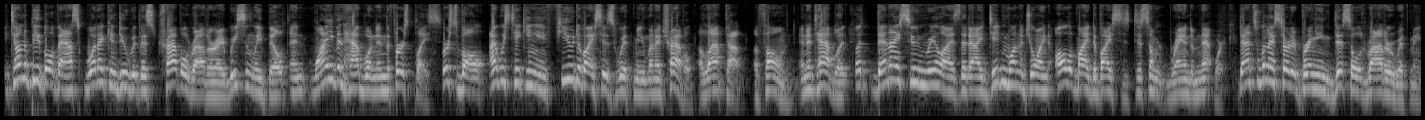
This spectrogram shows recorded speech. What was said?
A ton of people have asked what I can do with this travel router I recently built and why even have one in the first place. First of all, I was taking a few devices with me when I traveled, a laptop, a phone, and a tablet, but then I soon realized that I didn't want to join all of my devices to some random network. That's when I started bringing this old router with me.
